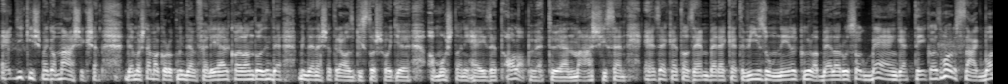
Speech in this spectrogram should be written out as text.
egyik is, meg a másik sem. De most nem akarok mindenfelé elkalandozni, de minden esetre az biztos, hogy a mostani helyzet alapvetően más, hiszen ezeket az embereket vízum nélkül a belarusok beengedték az országba,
